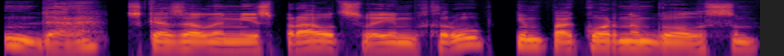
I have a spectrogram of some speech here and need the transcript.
«Да», — сказала мисс Праут своим хрупким, покорным голосом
